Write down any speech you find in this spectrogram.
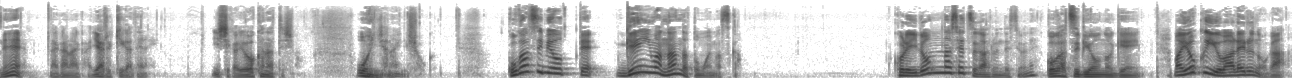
ねえなかなかやる気が出ない。意志が弱くなってしまう。多いんじゃないでしょうか。5月病って原因は何だと思いますか？これいろんな説があるんですよね。5月病の原因。まあよく言われるのが、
